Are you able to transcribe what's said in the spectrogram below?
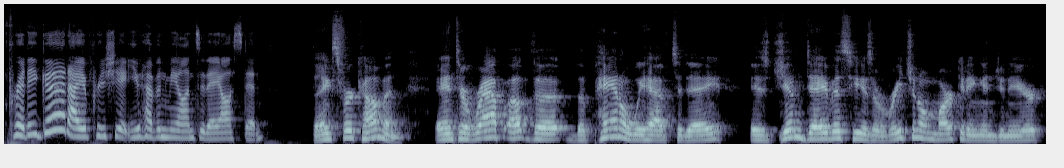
Pretty good. I appreciate you having me on today, Auston. Thanks for coming. And to wrap up the, the panel we have today is Jim Davis. He is a regional marketing engineer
